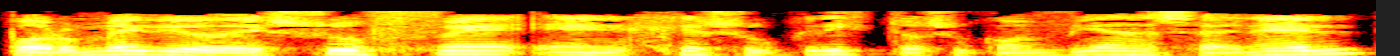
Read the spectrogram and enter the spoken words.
por medio de su fe en Jesucristo, su confianza en Él,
